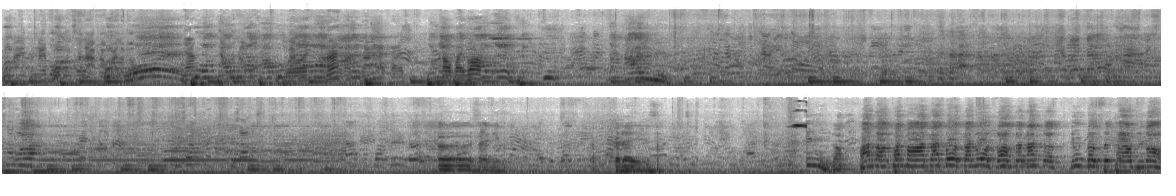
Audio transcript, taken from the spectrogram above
ข้างในข้างในโบสถ์มันสลากเข้าไปแล้วก็โอ้ยยังพวกเขาเนี่ยเขาทุกคนฮะเข้าไปเข้าไปบ่ตาย เออเออใส่ดิก็ได้พันดังพันมาจานโนดจานโนดนอกจากนั้นจะยืนเดินเป็นแถวพี่น้อง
